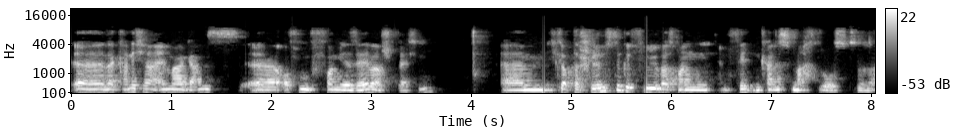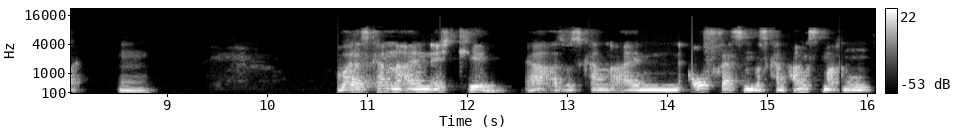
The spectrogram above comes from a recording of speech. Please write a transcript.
äh, da kann ich ja einmal ganz äh, offen von mir selber sprechen. Ähm, ich glaube, das schlimmste Gefühl, was man empfinden kann, ist machtlos zu sein. Mhm. Weil das kann einen echt killen. Ja, also es kann einen auffressen, das kann Angst machen.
